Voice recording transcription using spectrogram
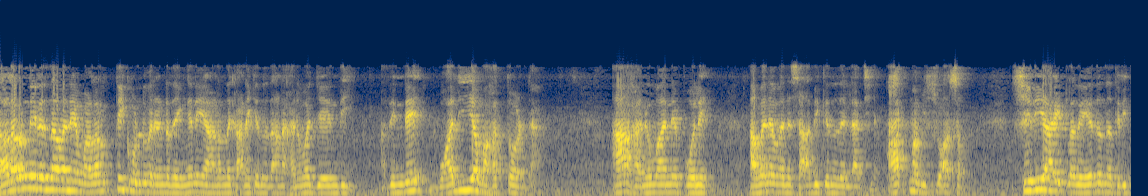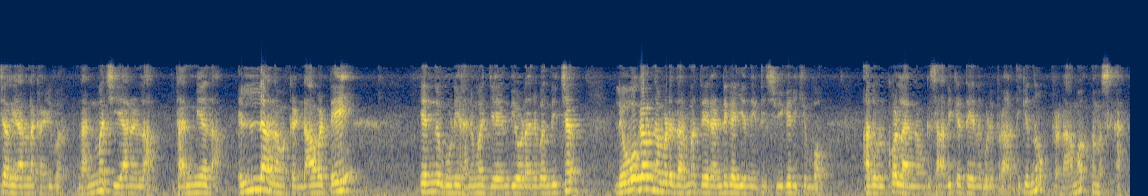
തളർന്നിരുന്നവനെ വളർത്തി കൊണ്ടുവരേണ്ടത് എങ്ങനെയാണെന്ന് കാണിക്കുന്നതാണ് ഹനുമത് ജയന്തി. അതിന്റെ വലിയ മഹത്വമുണ്ട്. ആ ഹനുമാനെ പോലെ അവനവന് സാധിക്കുന്നതെല്ലാം ചെയ്യാം. ആത്മവിശ്വാസം ശരിയായിട്ടുള്ളത് ഏതെന്ന് തിരിച്ചറിയാനുള്ള കഴിവ് നന്മ ചെയ്യാനുള്ള ധന്യത എല്ലാം നമുക്ക് ഉണ്ടാവട്ടെ എന്നുകൂടി ഹനുമ ജയന്തിയോടനുബന്ധിച്ച് ലോകം നമ്മുടെ ധർമ്മത്തെ രണ്ട് കൈ നീട്ടി സ്വീകരിക്കുമ്പോൾ അത് ഉൾക്കൊള്ളാൻ നമുക്ക് സാധിക്കട്ടെ എന്ന് കൂടി പ്രാർത്ഥിക്കുന്നു. പ്രണാമം. നമസ്കാരം.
